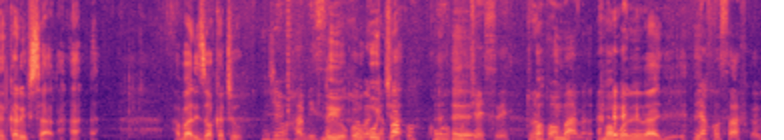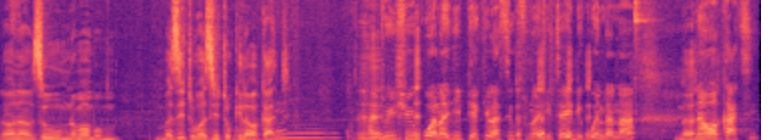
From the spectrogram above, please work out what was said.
Karibu sana. Habari za wakati huu? Njema kabisa. Ndio, kumekucha. Kumekucha ise. Tunapambana. Mambo- yanaendaje? Yako safi kabisa. Naona Zoom na mambo mazito mazito kila wakati. Hatuishii kuwa na jipya kila siku tunajitahidi kwenda na, Na- na, wakati.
